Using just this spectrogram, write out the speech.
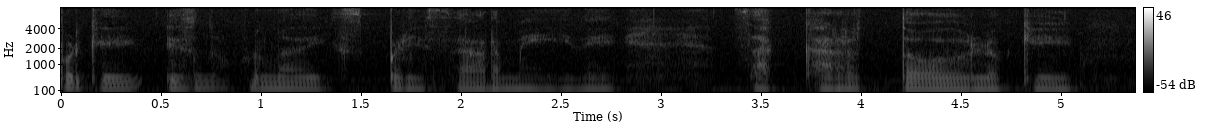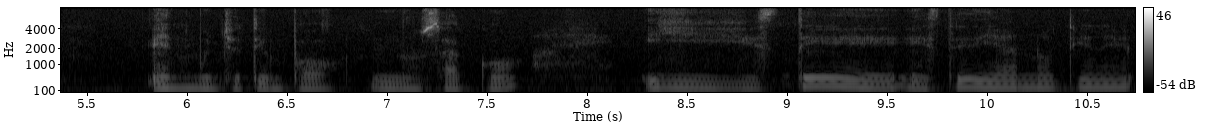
porque es una forma de expresarme y de sacar todo lo que en mucho tiempo no saco. Y este, este día no tiene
